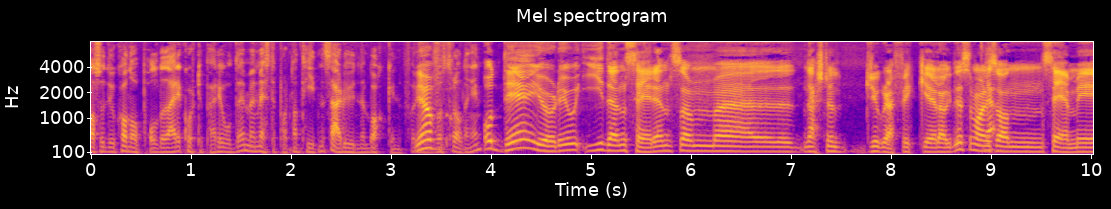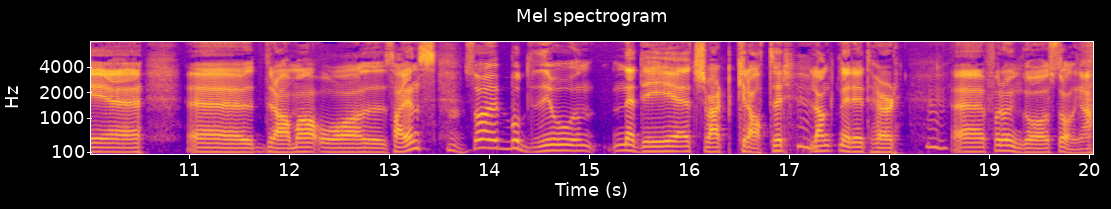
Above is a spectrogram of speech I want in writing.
Altså Du kan oppholde deg der i korte perioder, men mesteparten av tiden så er du under bakken for å Ja, unngå strålingen. og det gjør du jo i den serien som uh, National Geographic lagde, som var litt Ja. sånn semi-drama og science. Mm. Så bodde de jo nedi et svært krater, langt nedi et høl, eh, for å unngå strålinga.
